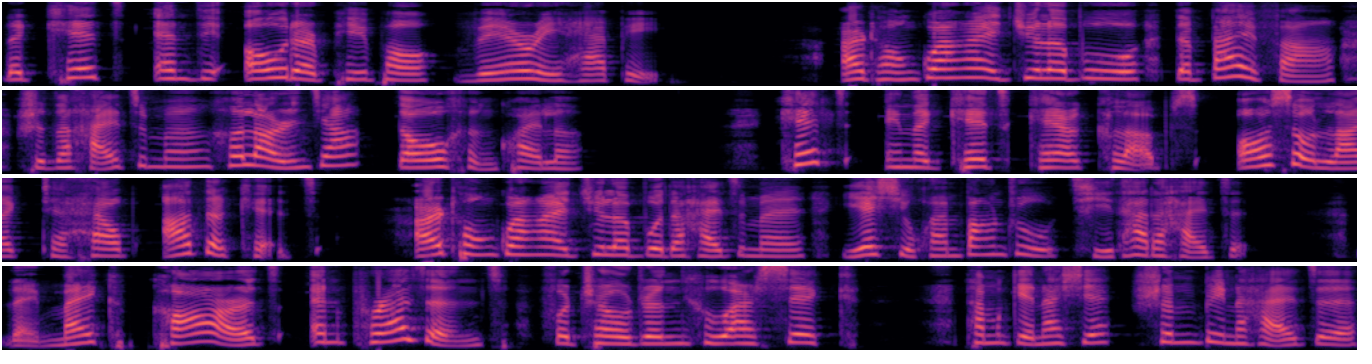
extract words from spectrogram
the kids and the older people very happy. 儿童关爱俱乐部的拜访使得孩子们和老人家都很快乐。Kids in the kids care clubs also like to help other kids. 儿童关爱俱乐部的孩子们也喜欢帮助其他的孩子。They make cards and presents for children who are sick. 他们给那些生病的孩子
